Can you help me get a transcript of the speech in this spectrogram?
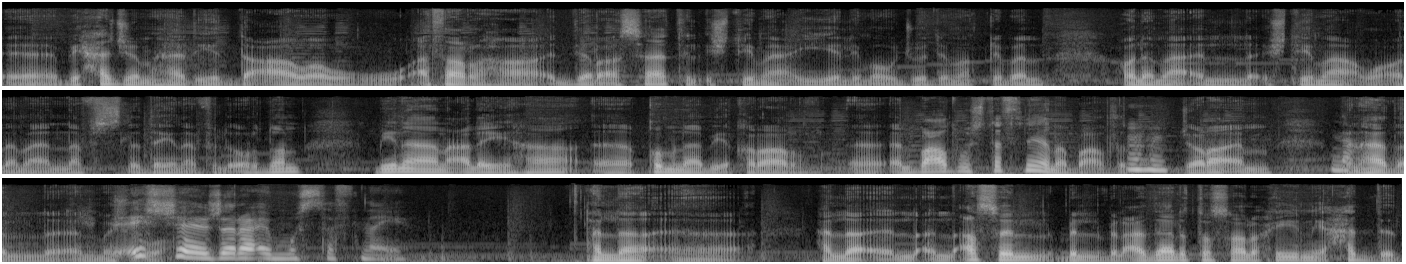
آه، بحجم هذه الدعاوى وأثرها الدراسات الاجتماعية اللي موجودة من قبل علماء الاجتماع وعلماء النفس لدينا في الأردن. بناء عليها آه، قمنا بإقرار آه، البعض واستثنينا بعض الجرائم نعم. من هذا المشروع. إيش جرائم مستثنية؟ هلأ هلا الأصل بالعدالة التصالحية إني أحدد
